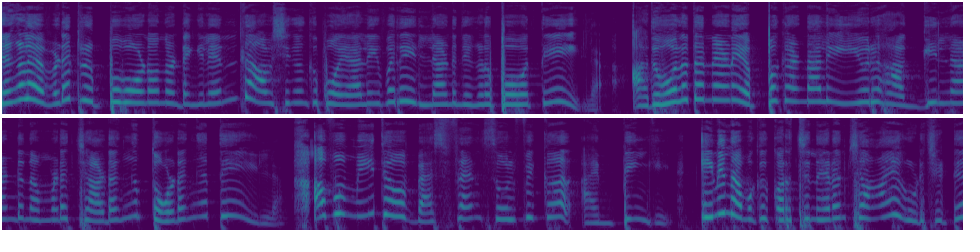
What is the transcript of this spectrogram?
ഞങ്ങൾ എവിടെ ട്രിപ്പ് പോകണമെന്നുണ്ടെങ്കിൽ എന്ത് ആവശ്യങ്ങൾക്ക് പോയാലും ഇവരെ ഇല്ലാണ്ട് ഞങ്ങൾ പോകത്തേ ഇല്ല. അതുപോലെ തന്നെയാണ് എപ്പോൾ കണ്ടാലും ഈ ഒരു ഹഗ് ഇല്ലാണ്ട് നമ്മുടെ ചടങ്ങ് തുടങ്ങത്തേ ഇല്ല. അപ്പോൾ meet our best friend Sulfikar and Pinky ഇനി നമുക്ക് കുറച്ച് നേരം ചായ കുടിച്ചിട്ട്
